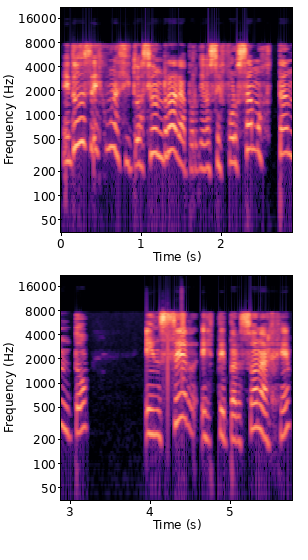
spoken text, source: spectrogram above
Entonces es una situación rara porque nos esforzamos tanto en ser este personaje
